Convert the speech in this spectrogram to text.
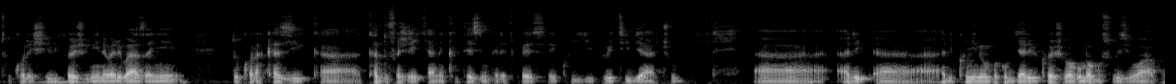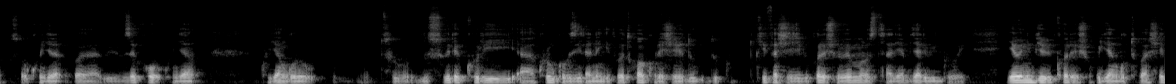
dukoresha ibikoresho nyine bari bazanye dukora akazi ka- kadufashije cyane kwiteza imbere twese ku biti byacu. Ariko nyine urumva ko byari ibikoresho bagomba gusubiza iwabo. Ba- bivuze ko kugira ngo dusubire kuri ubwo buziranenge twari twakoresheje twifashishije ibikoresho bivuye muri australia byari bigoye. Yewe n'ibyo bikoresho kugira ngo tubashe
